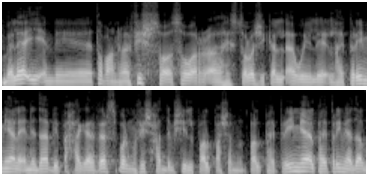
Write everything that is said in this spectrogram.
بلاقي إن طبعا ما فيش صور histological قوي لل hyperemia لأن ده بيبقى حاجة reversible ما فيش حد بيشيل ال pulp عشان ال pulp hyperemia ال hyperemia ده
